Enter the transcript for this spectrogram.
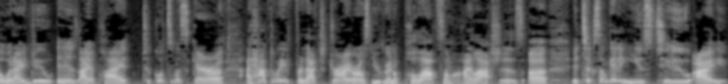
Uh, what I do is I apply two coats of mascara. I have to wait for that to dry or else you're going to pull out some eyelashes. Uh, it took some getting used to. I,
